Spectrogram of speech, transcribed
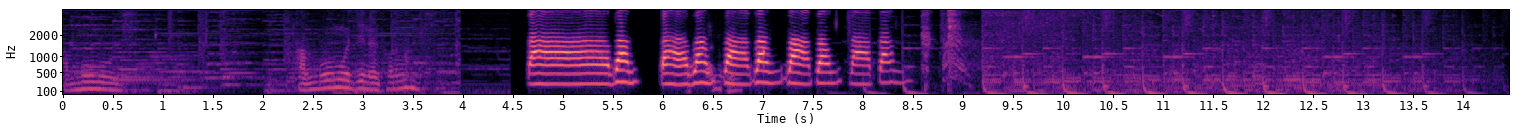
단무무지. 단무무지는 선무지 빠밤 빠밤 빠밤 빠밤 빠밤.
